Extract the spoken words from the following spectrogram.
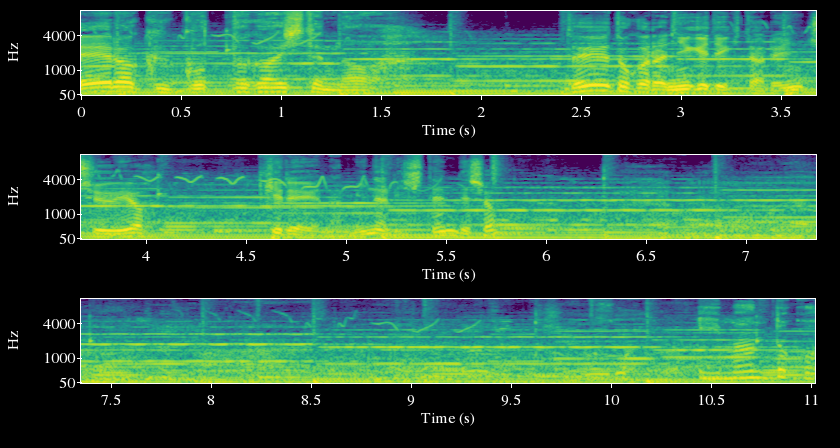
えらくごった返してんな。デートから逃げてきた連中よ。綺麗な身なりしてんでしょ。今んとこ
